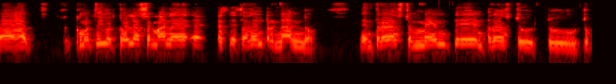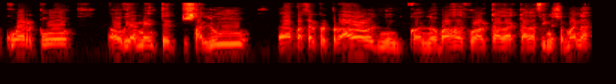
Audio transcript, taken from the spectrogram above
Ah, como te digo, toda la semana eh, estás entrenando. Entrenas tu mente, entrenas tu, cuerpo, obviamente tu salud, uh, para estar preparado cuando vas a jugar cada, cada fin de semana.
